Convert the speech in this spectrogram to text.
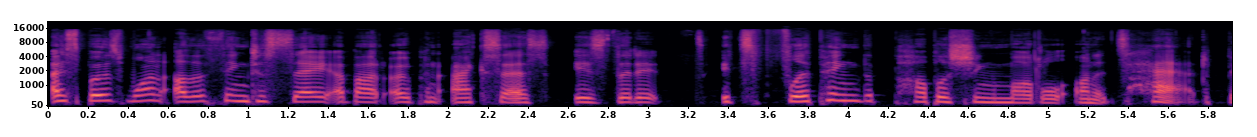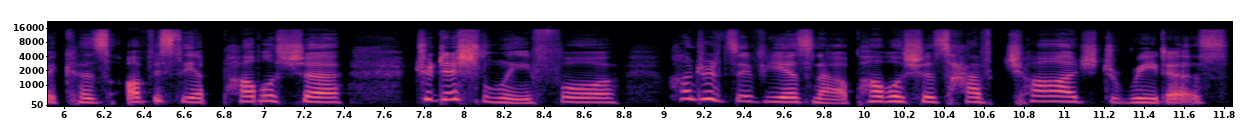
I suppose one other thing to say about open access is that it it's flipping the publishing model on its head because obviously a publisher traditionally for hundreds of years now publishers have charged readers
